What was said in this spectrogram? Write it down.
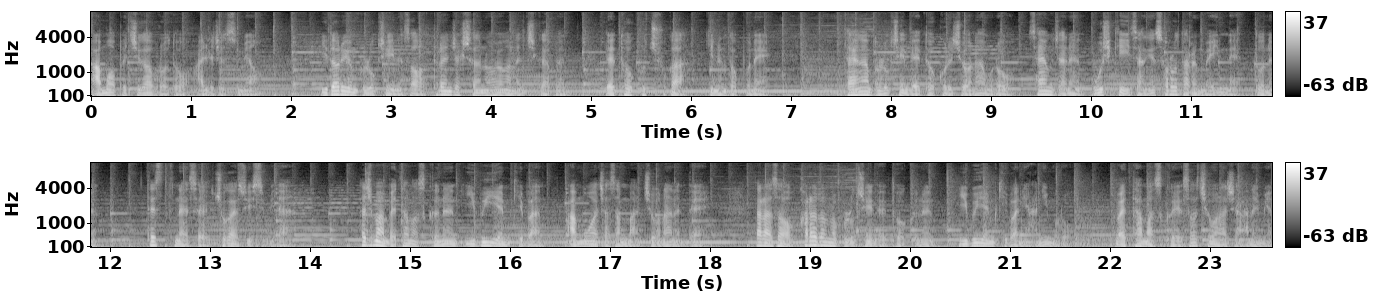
암호화폐 지갑으로도 알려졌으며 이더리움 블록체인에서 트랜잭션을 허용하는 지갑은 네트워크 추가 기능 덕분에 다양한 블록체인 네트워크를 지원하므로 사용자는 50개 이상의 서로 다른 메인넷 또는 테스트넷을 추가할 수 있습니다. 하지만 메타마스크는 EVM 기반 암호화 자산만 지원하는데 따라서 카르다노 블록체인 네트워크는 EVM 기반이 아니므로 메타마스크에서 지원하지 않으며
